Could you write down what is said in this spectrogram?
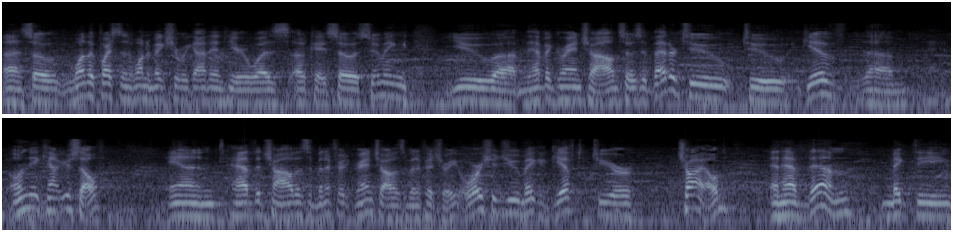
Uh, so one of the questions I wanted to make sure we got in here was okay. So assuming you um, have a grandchild, so is it better to to give um, own the account yourself and have the child as a benefit grandchild as a beneficiary, or should you make a gift to your child and have them make the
